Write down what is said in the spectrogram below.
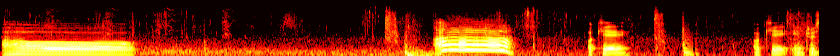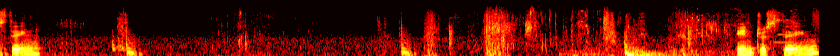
Oh. Ah. Okay. Okay, interesting. Interesting.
